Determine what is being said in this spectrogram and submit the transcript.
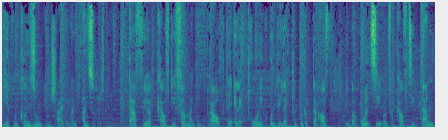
ihren Konsumentscheidungen anzurichten. Dafür kauft die Firma gebrauchte Elektronik und Elektroprodukte auf, überholt sie und verkauft sie dann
